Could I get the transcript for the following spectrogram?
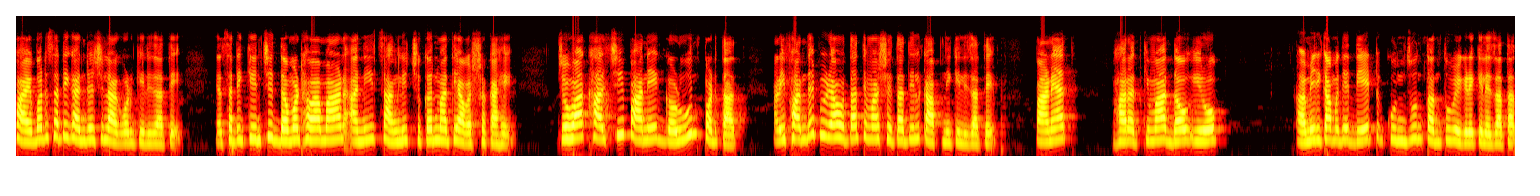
फायबरसाठी गांजाची लागवड केली जाते. यासाठी किंचित दमट हवामान आणि चांगली चिकणमाती आवश्यक आहे. जेव्हा खालची पाने गळून पडतात आणि फांद्या पिवळ्या होतात तेव्हा शेतातील कापणी केली जाते. पाण्यात भारत किंवा दव युरोप अमेरिकामध्ये देठ कुंजून तंतू वेगळे केले जातात.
